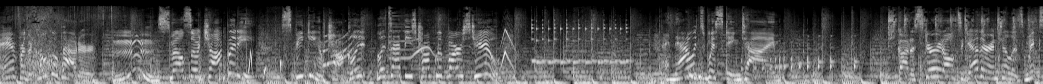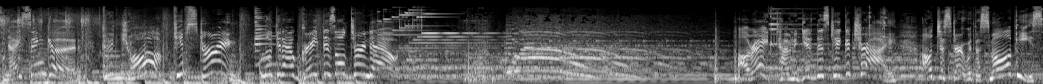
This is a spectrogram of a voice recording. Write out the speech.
And for the cocoa powder. Mmm, smells so chocolatey. Speaking of chocolate, let's add these chocolate bars too. And now it's whisking time. Gotta stir it all together until it's mixed nice and good. Good job! Keep stirring! Look at how great this all turned out! Alright, time to give this cake a try. I'll just start with a small piece.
